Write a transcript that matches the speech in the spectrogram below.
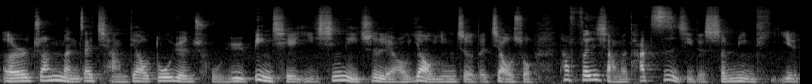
而专门在强调多元处遇，并且以心理治疗药引者的教授，他分享了他自己的生命体验。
